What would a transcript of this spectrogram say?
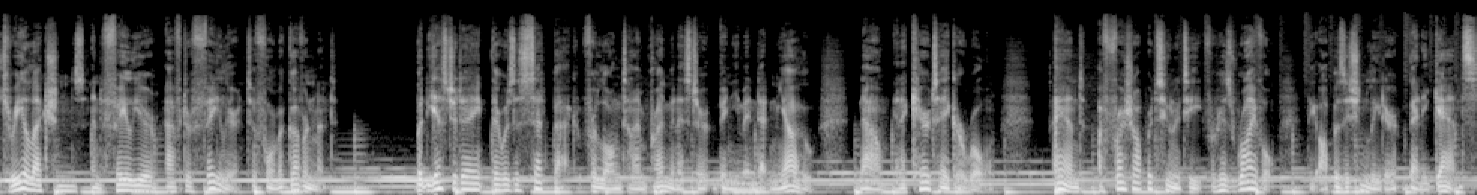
three elections, and failure after failure to form a government. But yesterday, there was a setback for longtime Prime Minister Benjamin Netanyahu, now in a caretaker role, and a fresh opportunity for his rival, the opposition leader Benny Gantz.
